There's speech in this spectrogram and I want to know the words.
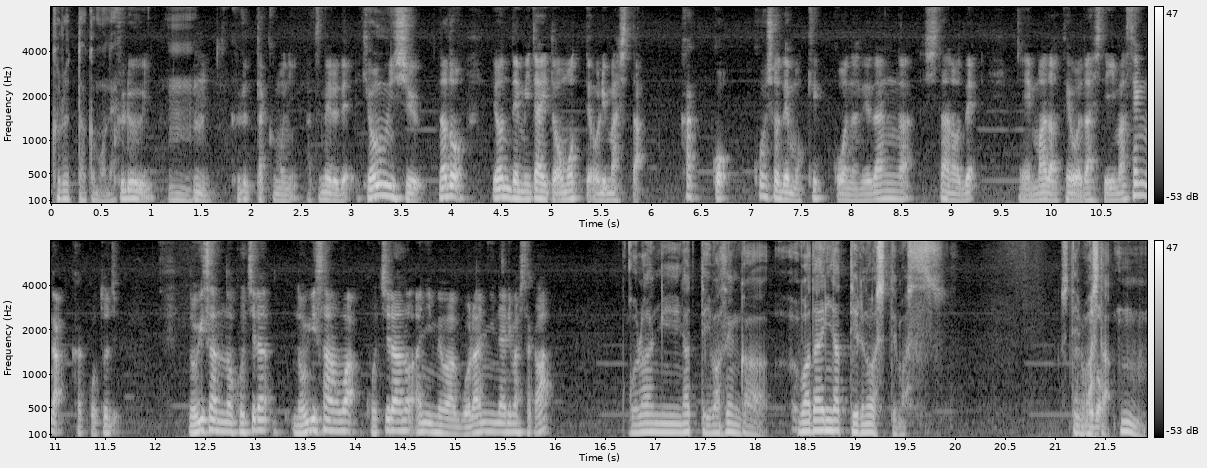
狂った雲ね。狂い、うん。うん、狂った雲に集めるで、強運集など読んでみたいと思っておりました。かっこ、古書でも結構な値段がしたので、えーまだ手を出していませんが、かっこ閉じ。乃木さんのこちら、乃木さんはこちらのアニメはご覧になりましたか？ご覧になっていませんが、話題になっているのは知っています。知っていました。うん。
